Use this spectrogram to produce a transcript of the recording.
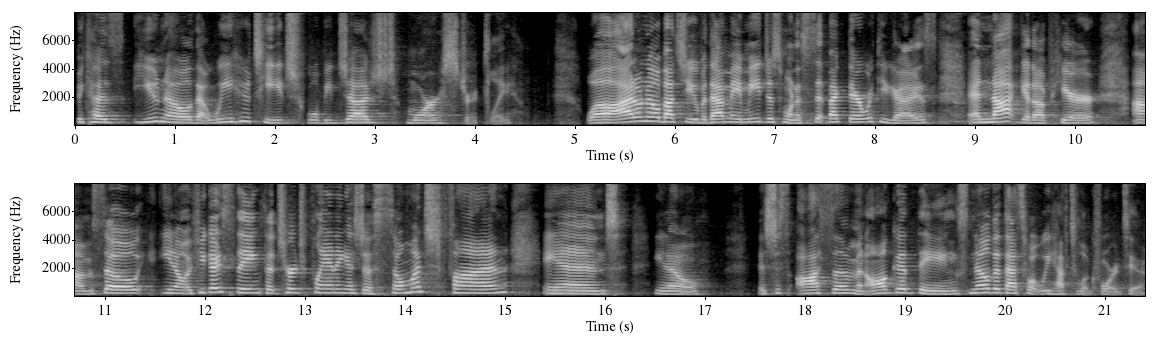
because you know that we who teach will be judged more strictly. Well, I don't know about you, but that made me just want to sit back there with you guys and not get up here. Um, so, you know, if you guys think that church planning is just so much fun and, you know, it's just awesome and all good things, know that that's what we have to look forward to,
